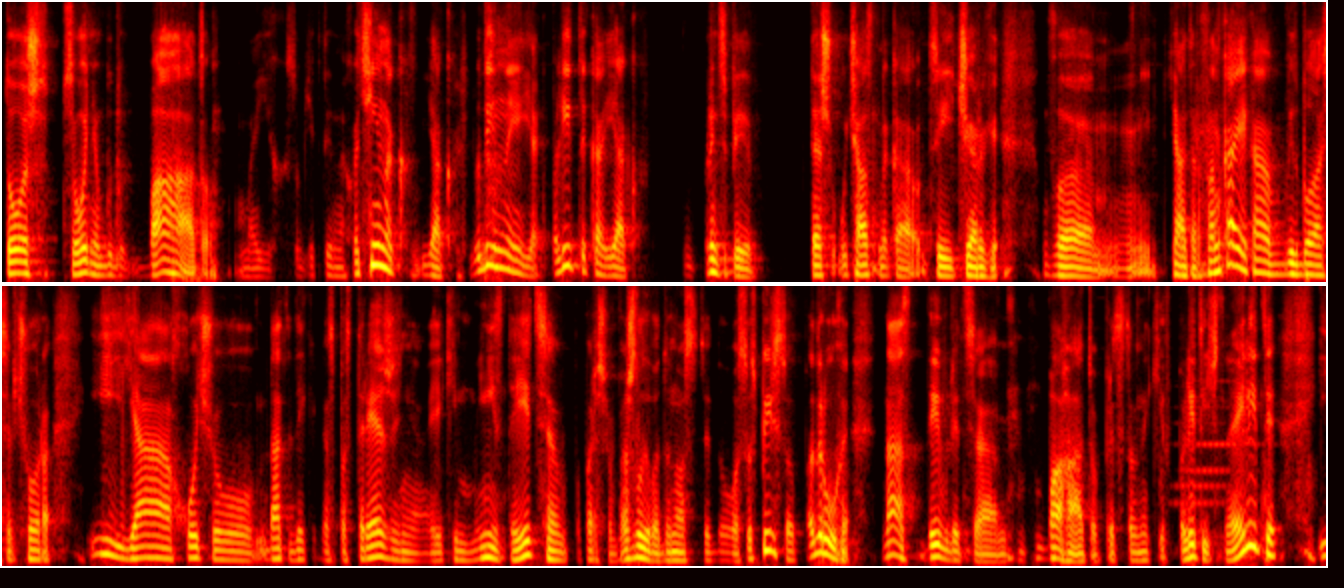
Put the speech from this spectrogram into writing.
Тож сьогодні буде багато моїх суб'єктивних оцінок, як людини, як політика, як в принципі теж учасника цієї черги в театр Франка, яка відбулася вчора. І я хочу дати декілька спостережень, які мені здається, по-перше, важливо доносити до суспільства. По-друге, нас дивляться багато представників політичної еліти, і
